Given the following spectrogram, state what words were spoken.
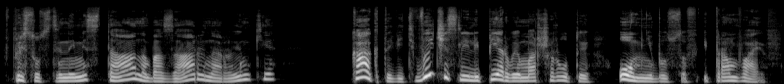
в присутственные места, на базары, на рынке, как-то ведь вычислили первые маршруты омнибусов и трамваев.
